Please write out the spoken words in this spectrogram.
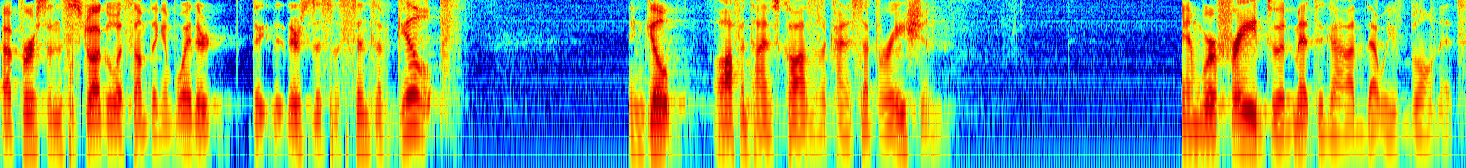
A person struggle with something, and boy, there, there's just a sense of guilt. And guilt oftentimes causes a kind of separation. And we're afraid to admit to God that we've blown it.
